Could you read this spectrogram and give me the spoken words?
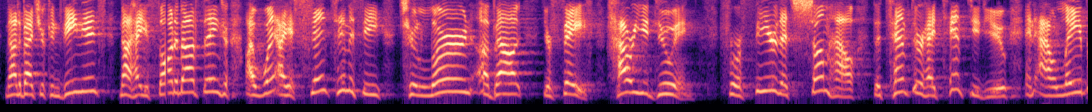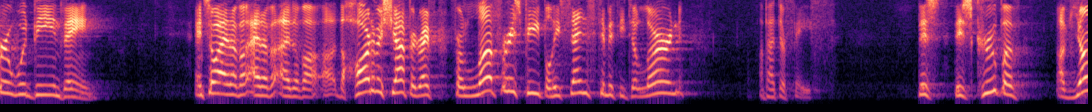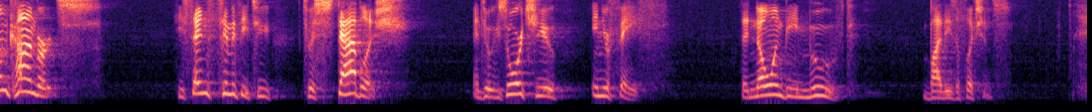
Not about your convenience, not how you thought about things. I went, I sent Timothy to learn about your faith. How are you doing? for fear that somehow the tempter had tempted you and our labor would be in vain. And so, out of, out of, out of uh, the heart of a shepherd, right, for love for his people, he sends Timothy to learn about their faith. This, this group of, of young converts, he sends Timothy to, to establish and to exhort you in your faith, that no one be moved by these afflictions.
